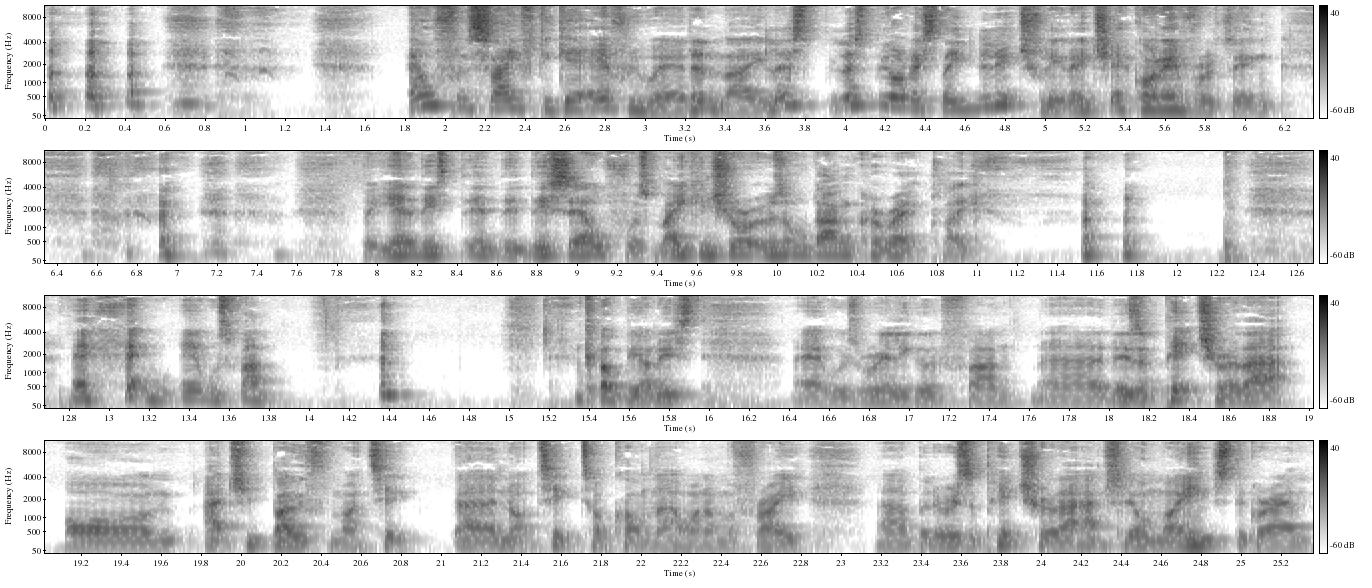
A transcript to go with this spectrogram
elf and safety get everywhere, don't they? Let's let's be honest. They literally they check on everything. but yeah, this this elf was making sure it was all done correctly. it, it, was fun. Gotta be honest, it was really good fun. Uh, there's a picture of that on actually both my tick, uh, not TikTok on that one, I'm afraid, uh, but there is a picture of that actually on my Instagram.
